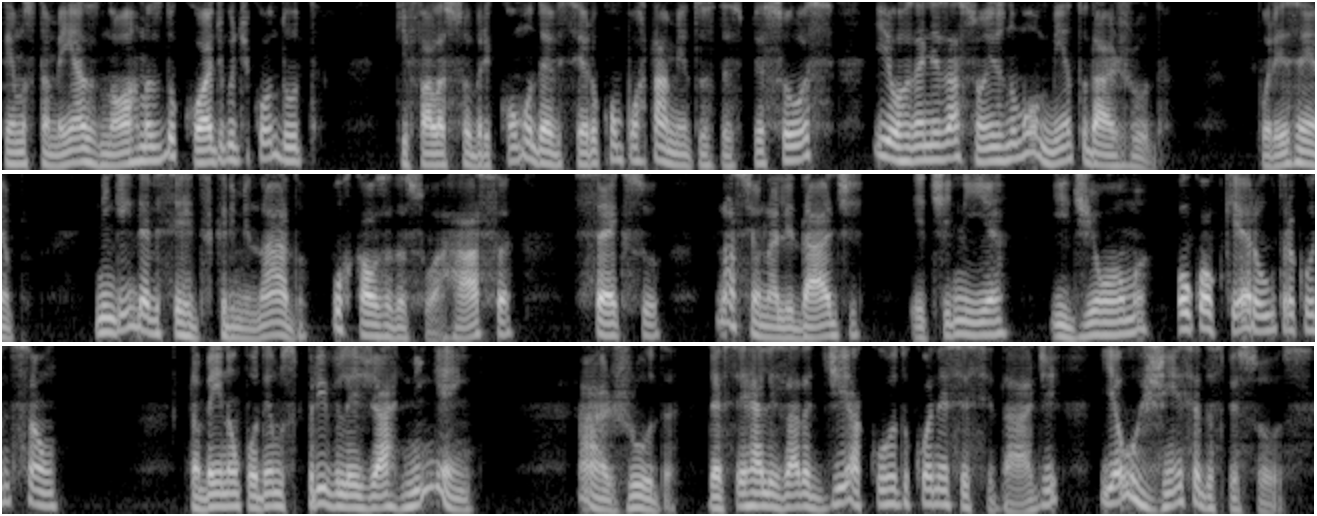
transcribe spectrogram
temos também as normas do Código de Conduta, que fala sobre como deve ser o comportamento das pessoas e organizações no momento da ajuda. Por exemplo, ninguém deve ser discriminado por causa da sua raça, sexo, nacionalidade, etnia, idioma ou qualquer outra condição. Também não podemos privilegiar ninguém. A ajuda deve ser realizada de acordo com a necessidade e a urgência das pessoas.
